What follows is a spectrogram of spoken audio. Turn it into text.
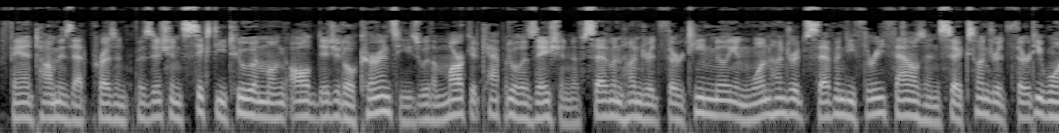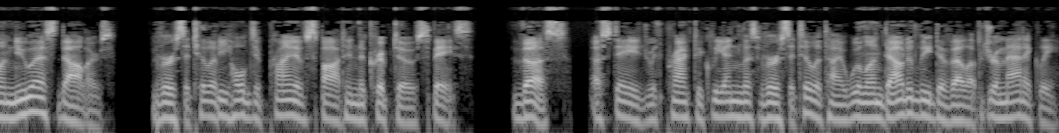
Fantom is at present position 62 among all digital currencies with a market capitalization of 713,173,631 US dollars. Versatility holds a pride of spot in the crypto space. Thus, a stage with practically endless versatility will undoubtedly develop dramatically.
